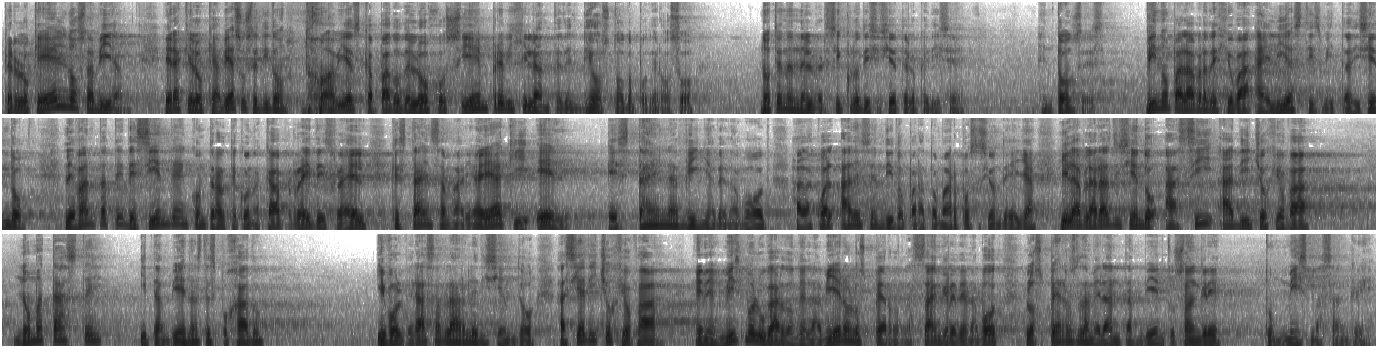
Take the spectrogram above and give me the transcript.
Pero lo que él no sabía era que lo que había sucedido no había escapado del ojo siempre vigilante del Dios Todopoderoso. Noten en el versículo 17 lo que dice. Entonces vino palabra de Jehová a Elías Tisbita, diciendo, Levántate, desciende a encontrarte con Acab, rey de Israel, que está en Samaria. He aquí, él está en la viña de Nabot, a la cual ha descendido para tomar posesión de ella, y le hablarás diciendo, Así ha dicho Jehová, ¿no mataste y también has despojado? Y volverás a hablarle diciendo, Así ha dicho Jehová, en el mismo lugar donde lamieron los perros la sangre de Nabot, los perros lamerán también tu sangre, tu misma sangre.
